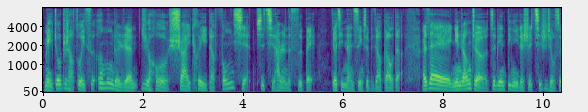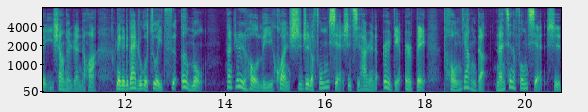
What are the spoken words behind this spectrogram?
每周至少做一次噩梦的人，日后衰退的风险是其他人的四倍，尤其男性是比较高的。而在年长者这边定义的是七十九岁以上的人的话，每个礼拜如果做一次噩梦，那日后罹患失智的风险是其他人的二点二倍。同样的，男性的风险是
